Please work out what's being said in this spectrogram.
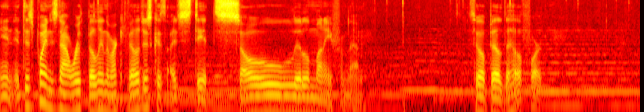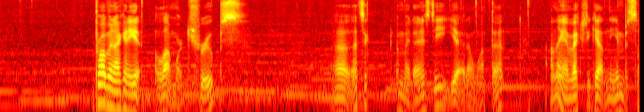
And at this point, it's not worth building the market villages because I just get so little money from them. So we'll build the hill fort. Probably not going to get a lot more troops. Uh, that's a my dynasty. Yeah, I don't want that. I don't think I've actually gotten the imbecile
